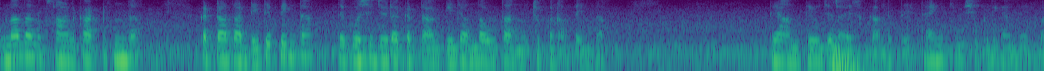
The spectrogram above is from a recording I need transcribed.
ਉਹਨਾਂ ਦਾ ਨੁਕਸਾਨ ਘੱਟ ਹੁੰਦਾ, ਕੱਟਾ ਤੁਹਾਡੇ ਤੇ ਪੈਂਦਾ ਤੇ ਕੁਝ ਜਿਹੜਾ ਕੱਟਾ ਅੱਗੇ ਜਾਂਦਾ ਉਹ ਤੁਹਾਨੂੰ ਚੁੱਕਣਾ ਪੈਂਦਾ। ਧਿਆਨ ਦਿਓ ਜਰਾ ਇਸ ਗੱਲ ਤੇ। ਥੈਂਕ ਯੂ ਸ਼ੁਕਰੀਆ ਮਿਹਰਬਾਨੀ।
